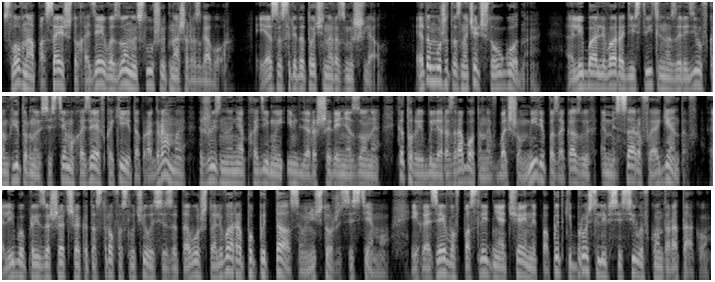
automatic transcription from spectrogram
словно опасаясь, что хозяева зоны слушают наш разговор. Я сосредоточенно размышлял. Это может означать что угодно. Либо Альвара действительно зарядил в компьютерную систему хозяев какие-то программы, жизненно необходимые им для расширения зоны, которые были разработаны в большом мире по заказу их эмиссаров и агентов. Либо произошедшая катастрофа случилась из-за того, что Альвара попытался уничтожить систему, и хозяева в последней отчаянной попытке бросили все силы в контратаку.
